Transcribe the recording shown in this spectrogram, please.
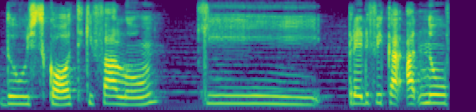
do Scott que falou que pra ele ficar. No,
